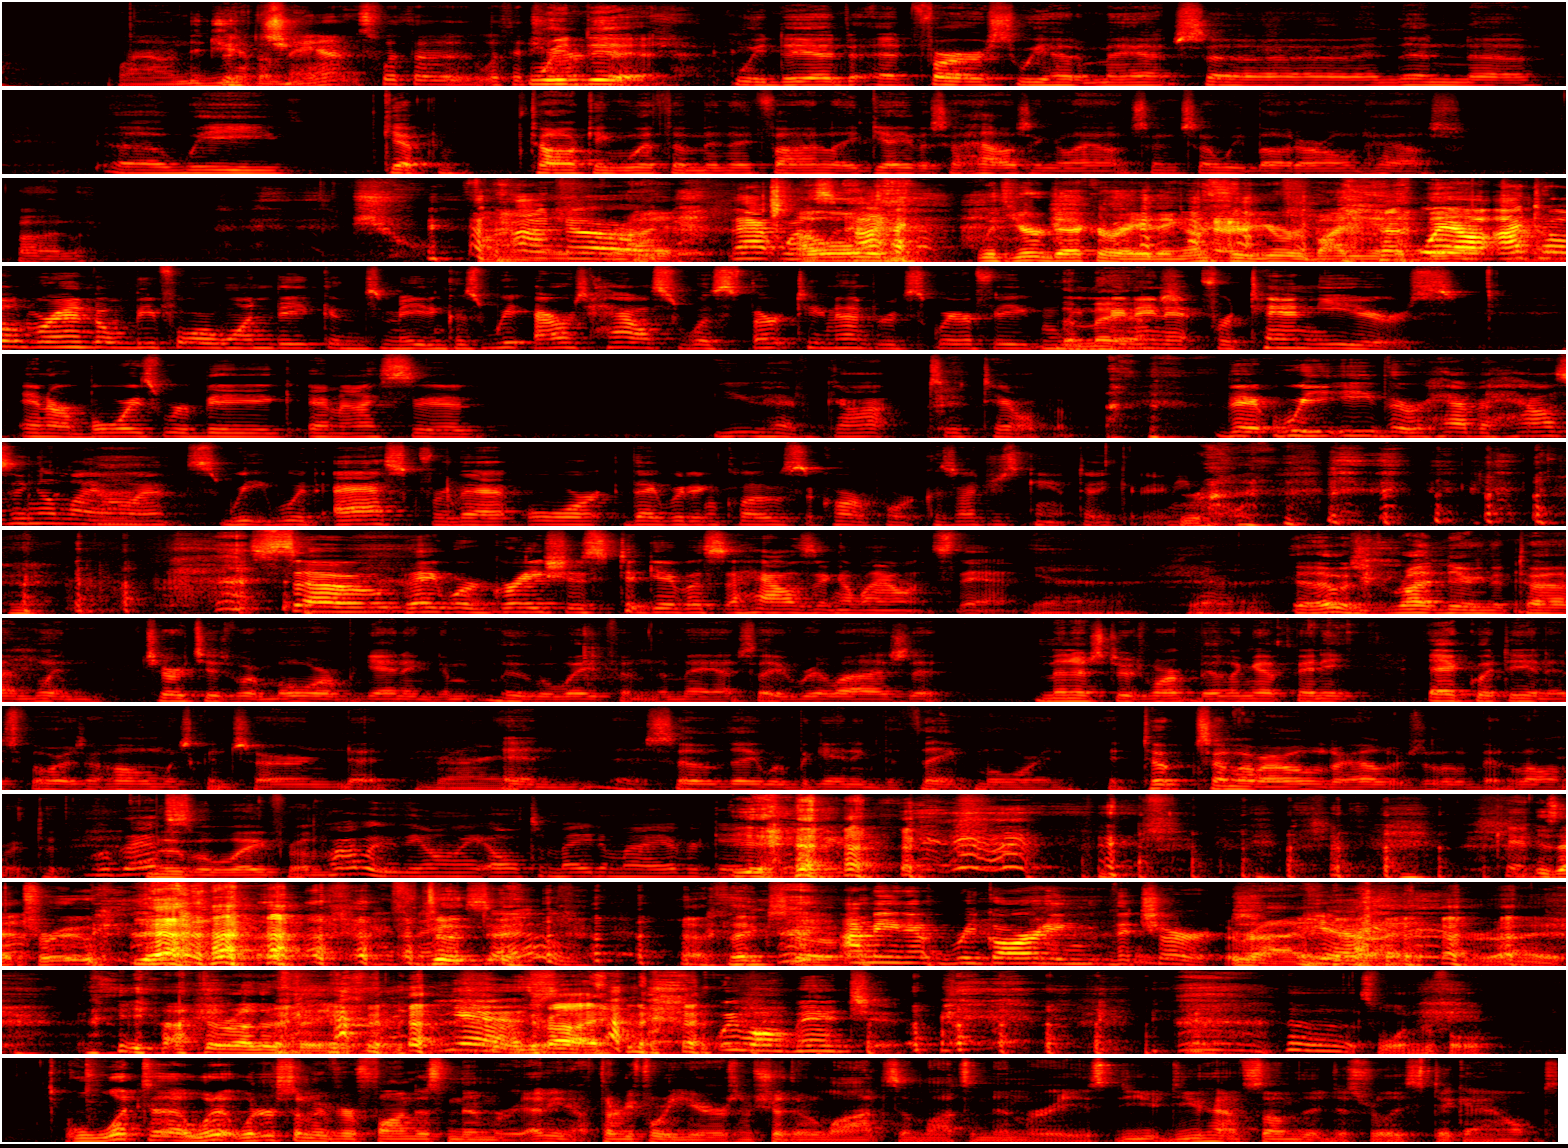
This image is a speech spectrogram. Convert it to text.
Wow. And did you The have a ch- manse with a with a church? We did. We did. At first, we had a manse, uh, and then uh, uh, we kept talking with them, and they finally gave us a housing allowance, and so we bought our own house. Finally, I know. Right. That was. Oh, I- with, with your decorating, I'm sure you were biting into. well, debt, I told Randall before one deacons meeting because we our house was thirteen hundred square feet and The we've been in it for ten years, and our boys were big, and I said, "You have got to tell them." That we either have a housing allowance, we would ask for that, or they would enclose the carport because I just can't take it anymore. So they were gracious to give us a housing allowance then. Yeah. Yeah. yeah, that was right during the time when churches were more beginning to move away from the manse. They realized that ministers weren't building up any equity, and as far as a home was concerned, and Right. and uh, so they were beginning to think more. And it took some of our older elders a little bit longer to Well, that's move away from. probably the only ultimatum I ever gave Yeah. you. Can- Is that true? Yeah, I think so. I think so. I mean, uh, regarding the church. Right. Yeah. Right. Right. yeah. There are other things. Yes. right. We won't mention. That's wonderful. What uh, what what are some of your fondest memories? I mean, you know, 34 years. I'm sure there are lots and lots of memories. Do you do you have some that just really stick out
